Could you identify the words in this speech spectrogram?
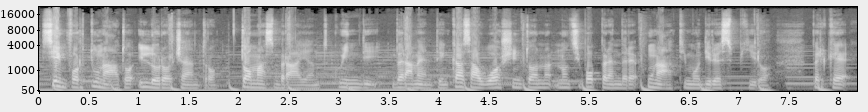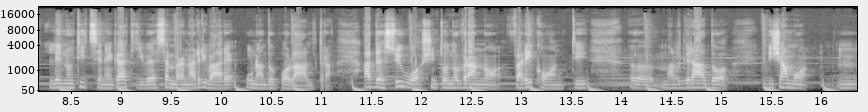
si è infortunato il loro centro, Thomas Bryant, quindi veramente in casa a Washington non si può prendere un attimo di respiro perché le notizie negative sembrano arrivare una dopo l'altra. Adesso i Washington dovranno fare i conti, eh, malgrado diciamo mh,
